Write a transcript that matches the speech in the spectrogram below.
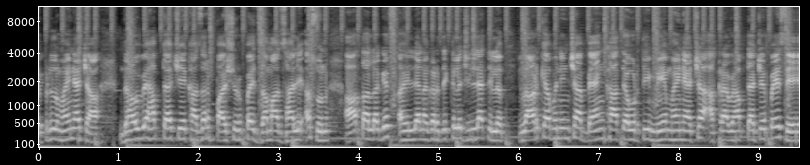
एप्रिल महिन्याच्या दहाव्या हप्त्याचे एक हजार पाचशे रुपये जमा झाले असून आता लगेच अहिल्यानगर देखील जिल्ह्यातील लाडक्या बहिणींच्या बँक खात्यावरती मे महिन्याच्या अकराव्या हप्त्याचे पैसे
